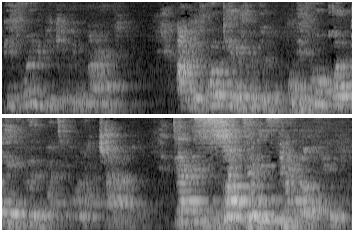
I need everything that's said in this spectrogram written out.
before you became a man, and before, gave you the, before God gave you a particular child, there is something inside of you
